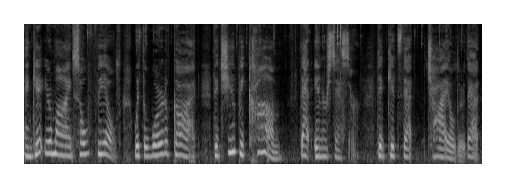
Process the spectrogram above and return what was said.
and get your mind so filled with the Word of God that you become that intercessor that gets that child or that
